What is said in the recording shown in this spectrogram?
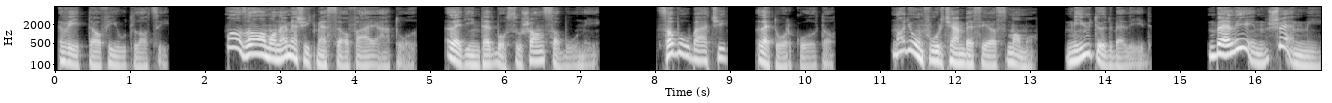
Védte a fiút Laci. Az alma nem esik messze a fájától. Legyintett bosszusan Szabóné. Szabó bácsi letorkolta. Nagyon furcsán beszélsz, mama. Mi ütött beléd? Belém? Semmi.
